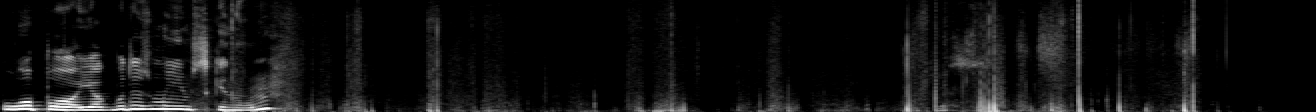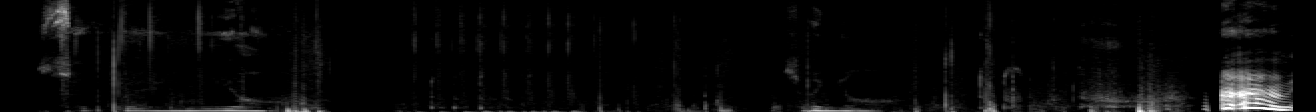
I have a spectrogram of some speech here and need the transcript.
Опа, як буде з моїм скіном? Yes. Свиня. Свиня. І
